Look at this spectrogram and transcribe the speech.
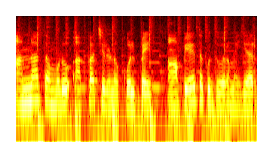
అన్న తమ్ముడు అక్క చెల్లును కోల్పోయి ఆప్యాయతకు దూరమయ్యారు.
